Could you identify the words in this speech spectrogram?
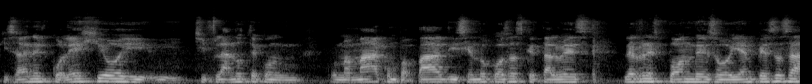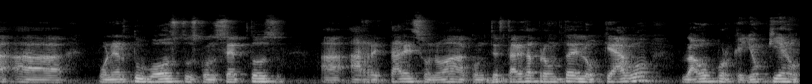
quizá en el colegio y, y chiflándote con, con mamá, con papá, diciendo cosas que tal vez les respondes o ya empiezas a, a poner tu voz, tus conceptos, a, a retar eso, ¿no? A contestar esa pregunta de lo que hago, lo hago porque yo quiero,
